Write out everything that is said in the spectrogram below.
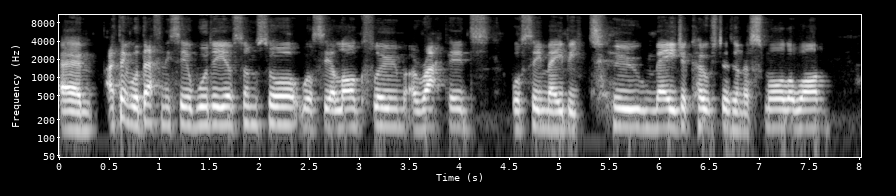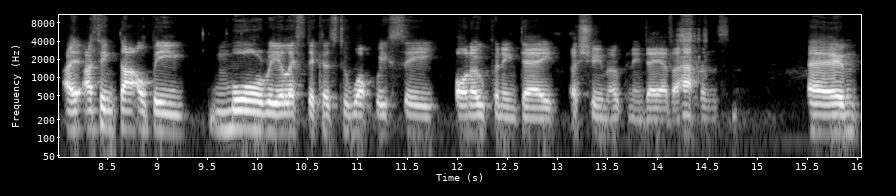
Um, I think we'll definitely see a Woody of some sort. We'll see a log flume, a rapids. We'll see maybe two major coasters and a smaller one. I, I think that'll be more realistic as to what we see on opening day, assume opening day ever happens. Um,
